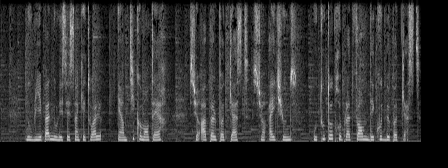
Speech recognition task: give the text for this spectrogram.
n'oubliez pas de nous laisser 5 étoiles et un petit commentaire sur Apple Podcast, sur iTunes ou toute autre plateforme d'écoute de podcast.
